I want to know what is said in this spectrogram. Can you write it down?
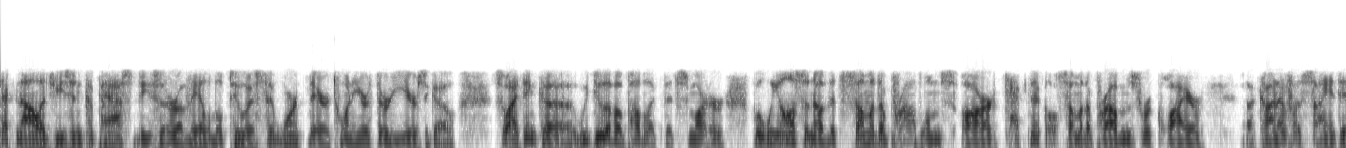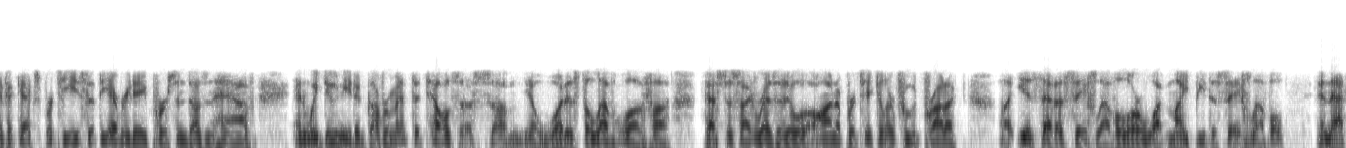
technologies, and capacities that are available to us that weren't there 20 or 30 years ago. So I think uh, we do have a public that's smarter, but we also know that some of the problems are technical. Some of the problems require a kind of a scientific expertise that the everyday person doesn't have. And we do need a government that tells us, um, you know, what is the level of uh, pesticide residue on a particular food product? Uh, is that a safe level, or what might be the safe level? And that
